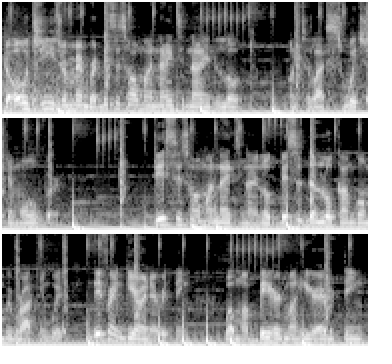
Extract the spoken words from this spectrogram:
The OGs remember, this is how my 99 looked until I switched them over. This is how my 99 look. This is the look I'm gonna be rocking with. Different gear and everything, but my beard, my hair, everything,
